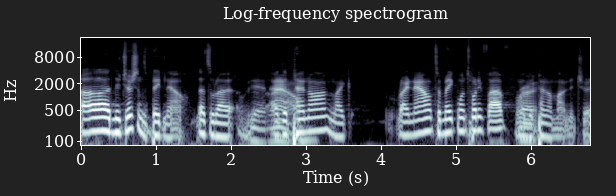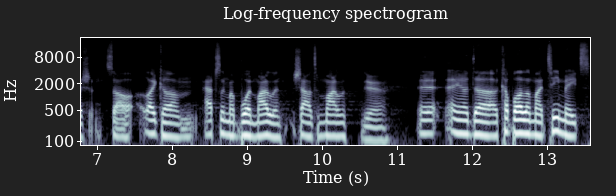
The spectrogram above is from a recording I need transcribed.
Uh, nutrition's big now. That's what I Oh, yeah, I depend on. Like right now, to make 125, right. I depend on my nutrition. So like um, actually my boy Marlon, shout out to Marlon, Yeah. and, and uh, a couple other of my teammates,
